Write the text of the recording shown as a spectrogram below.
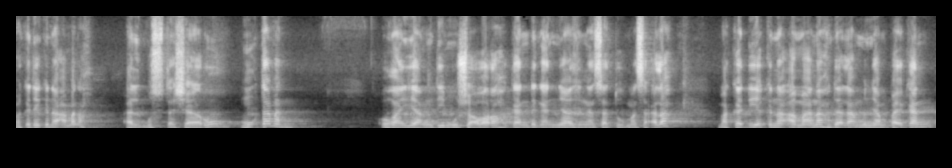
maka dia kena amanah. Al mustasyaru mu'taman. Orang yang dimusyawarahkan dengannya dengan satu masalah maka dia kena amanah dalam menyampaikan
